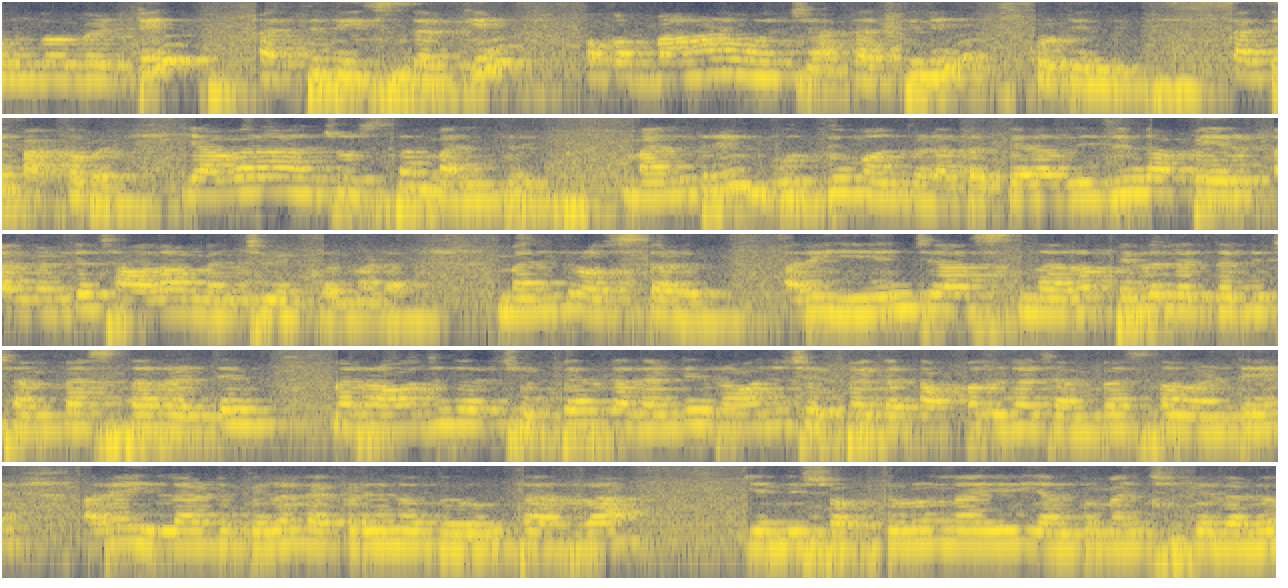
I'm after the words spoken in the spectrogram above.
ఒంగోబెట్టి కత్తి తీసేసరికి ఒక బాణం వచ్చి ఆ కత్తిని కొట్టింది. కత్తి పక్కబడి ఎవరా అని చూస్తే మంత్రి. మంత్రి బుద్ధిమంతుడు అతని పేరు. నిజంగా పేరు తగ్గట్టుగా చాలా మంచి వ్యక్తి అన్నమాట. మంత్రి వస్తాడు. అరే ఏం చేస్తున్నారో? పిల్లలిద్దరిని చంపేస్తారంటే మరి రాజు గారు చెప్పారు కదండి రాజు చెప్పాక తప్పదుగా చంపేస్తామంటే అరే ఇలాంటి పిల్లలు ఎక్కడైనా దొరుకుతారా? ఎన్ని శక్తులు ఉన్నాయి ఎంత మంచి పిల్లలు?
